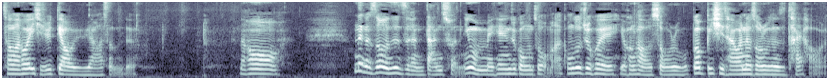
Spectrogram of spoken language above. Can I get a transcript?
常常会一起去钓鱼啊什么的。然后那个时候的日子很单纯，因为我们每天就工作嘛，工作就会有很好的收入，不过比起台湾的收入真是太好了。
